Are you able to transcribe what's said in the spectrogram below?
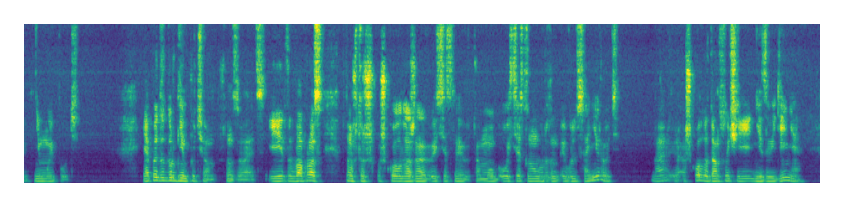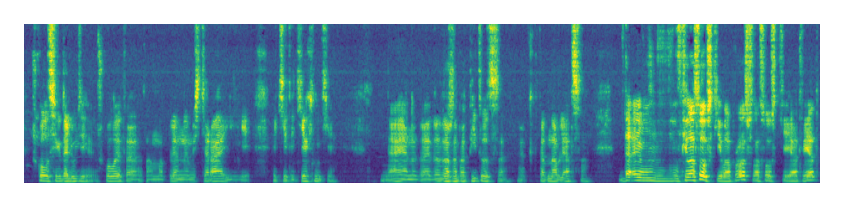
это не мой путь. Я пойду другим путем, что называется. И это вопрос в том, что школа должна, естественно, там, естественным образом эволюционировать. Да? А школа в данном случае не заведение. Школа всегда люди. Школа это там определенные мастера и какие-то техники. Да, и она, должна подпитываться, как-то обновляться. Да, э, философский вопрос, философский ответ.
